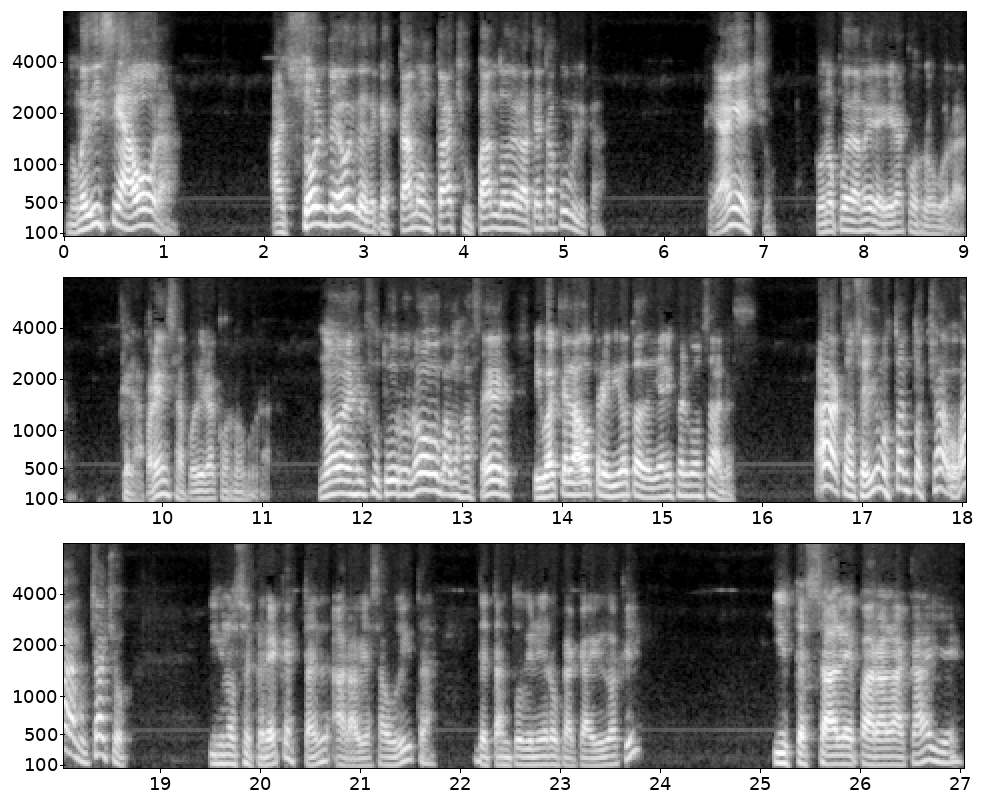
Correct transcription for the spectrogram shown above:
No me dice ahora, al sol de hoy, desde que está montada chupando de la teta pública, que han hecho, que uno pueda mire, ir a corroborar, que la prensa puede ir a corroborar no es el futuro, no, vamos a hacer igual que la otra idiota de Jennifer González. Ah, conseguimos tantos chavos, ah, muchachos. Y uno se cree que está en Arabia Saudita de tanto dinero que ha caído aquí. Y usted sale para la calle,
